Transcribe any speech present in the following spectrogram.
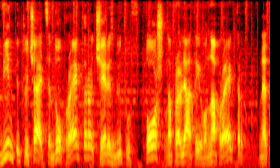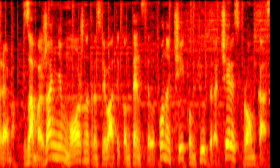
він підключається до проектора через Bluetooth, тож направляти його на проектор не треба. За бажанням можна транслювати контент з телефона чи комп'ютера через Chromecast.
